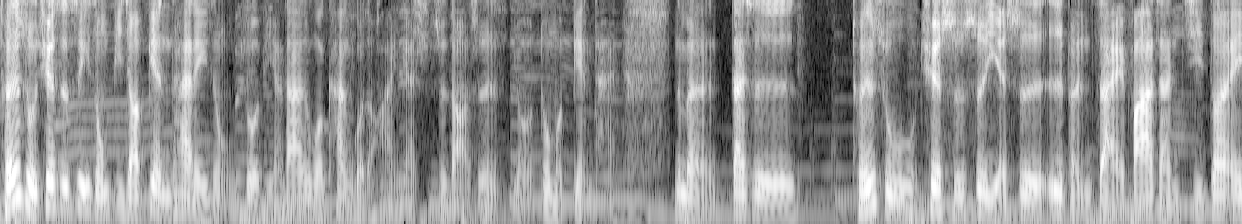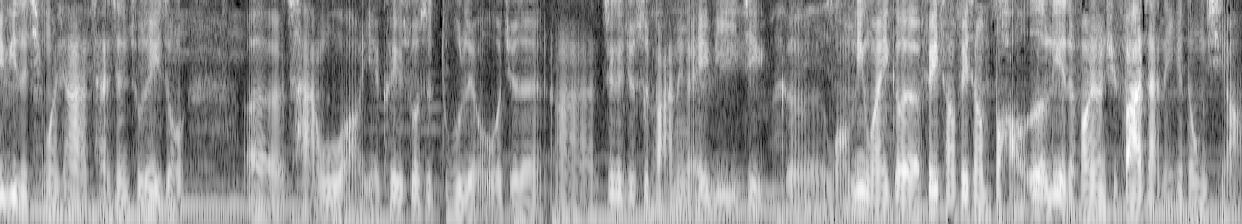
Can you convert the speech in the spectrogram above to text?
豚鼠确实是一种比较变态的一种作品啊，大家如果看过的话，应该是知道是有多么变态。那么但是。豚鼠确实是也是日本在发展极端 AV 的情况下产生出的一种，呃产物啊，也可以说是毒瘤。我觉得啊，这个就是把那个 AV 这个往另外一个非常非常不好、恶劣的方向去发展的一个东西啊。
